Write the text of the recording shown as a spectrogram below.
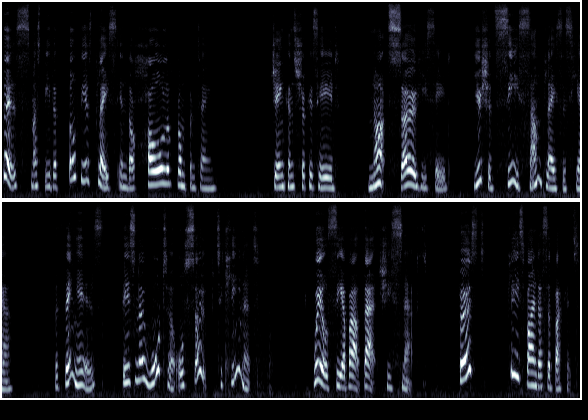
This must be the filthiest place in the whole of Bloemfontein. Jenkins shook his head. Not so, he said. You should see some places here. The thing is, there's no water or soap to clean it. We'll see about that, she snapped. First, please find us a bucket.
